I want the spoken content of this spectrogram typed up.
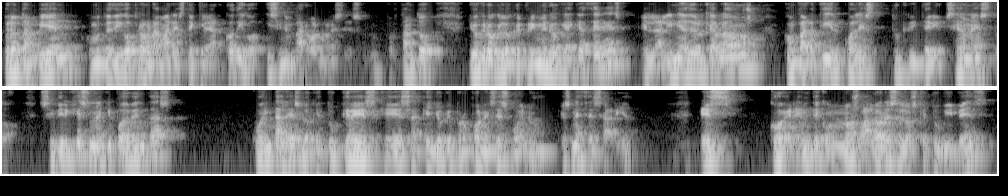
Pero también, como te digo, programar es teclear código y sin embargo no es eso. Por tanto, yo creo que lo que primero que hay que hacer es, en la línea de lo que hablábamos, compartir cuál es tu criterio. Sé honesto. Si diriges un equipo de ventas, cuéntales lo que tú crees que es aquello que propones. ¿Es bueno? ¿Es necesario? ¿Es coherente con unos valores en los que tú vives?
